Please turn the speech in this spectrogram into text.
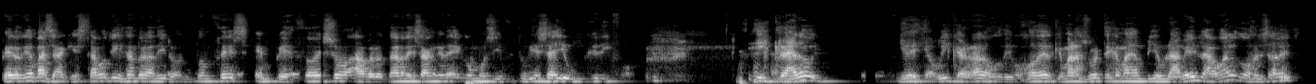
Pero ¿qué pasa? Que estaba utilizando el adiro, entonces empezó eso a brotar de sangre como si tuviese ahí un grifo. Y claro, yo decía, uy, qué raro, digo, joder, qué mala suerte que me hayan pillado una vela o algo, ¿sabes?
